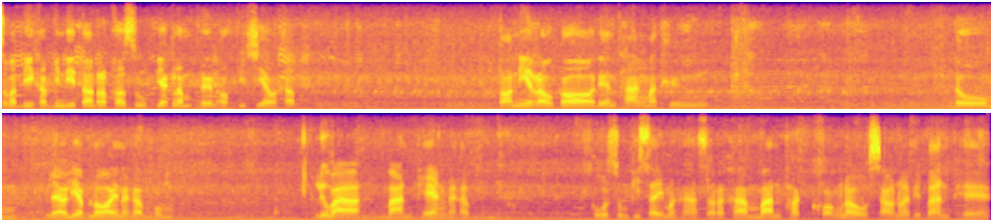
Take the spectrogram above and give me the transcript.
สวัสดีครับยินดีต้อนรับเข้าสู่เปียกลำเพลินออฟฟิเชียลครับ ตอนนี้เราก็เดินทางมาถึง โดมแล้วเรียบร้อยนะครับผม หรือว่าบ้านแพงนะครับโกสุมพิสัยมหาสารคามบ้านพักของเราสาวน้อยเพชรบ้านแพง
